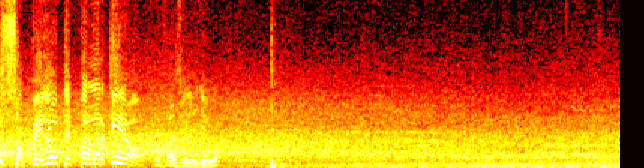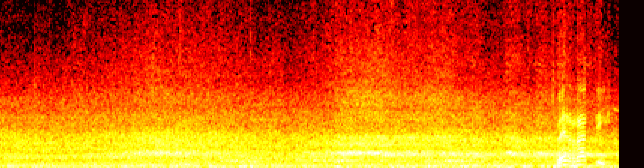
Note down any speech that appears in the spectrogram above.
Hizo pelote para el arquero. Qué fácil le llegó. Berratti.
